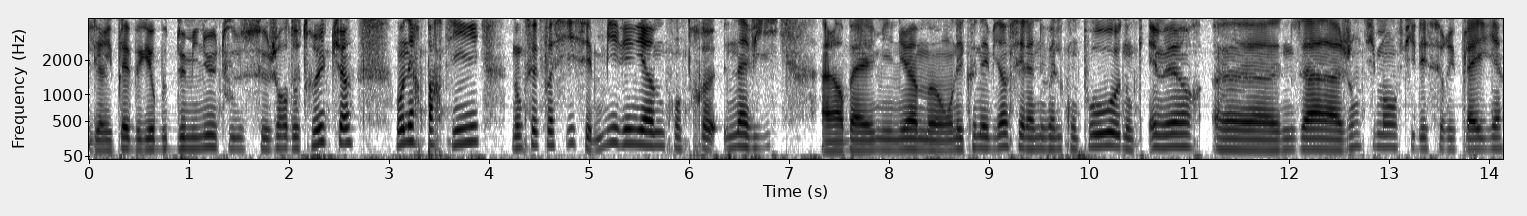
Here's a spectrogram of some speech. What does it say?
les replays buguaient au bout de 2 minutes ou ce genre de truc, on est reparti. Donc cette fois-ci c'est Millennium contre Navi. Alors bah Millennium on les connaît bien, c'est la nouvelle compo. Donc Emmer nous a gentiment filé ce replay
